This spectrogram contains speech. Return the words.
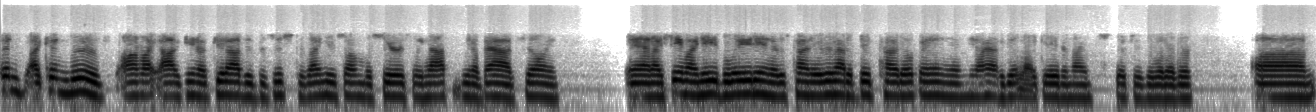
couldn't, I couldn't move on my, uh, you know, get out of the position because I knew something was seriously happening, you know, bad feeling. And I see my knee bleeding. It was kind of, it had a big cut open and, you know, I had to get like eight or nine stitches or whatever. Um,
